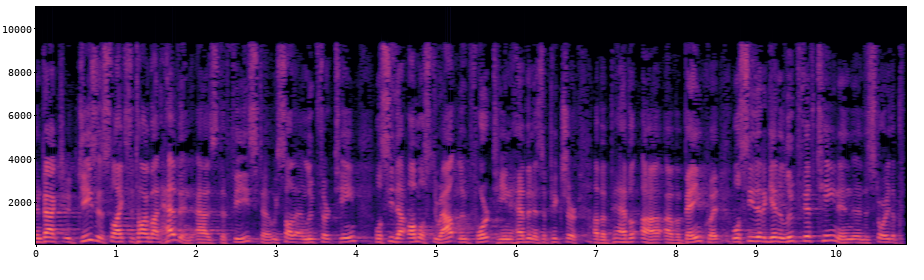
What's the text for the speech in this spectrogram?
In fact, Jesus likes to talk about heaven as the feast. Uh, we saw that in Luke 13. We'll see that almost throughout Luke 14. Heaven is a picture of a, uh, of a banquet. We'll see that again in Luke 15 in, in the story of the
